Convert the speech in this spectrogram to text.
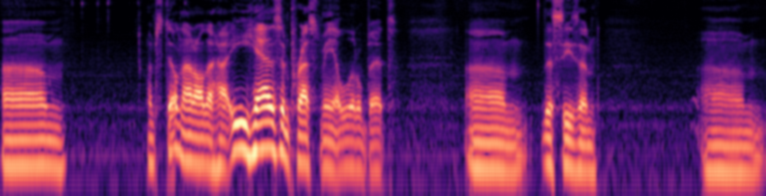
Um, I'm still not all that high. He has impressed me a little bit um, this season. Um,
